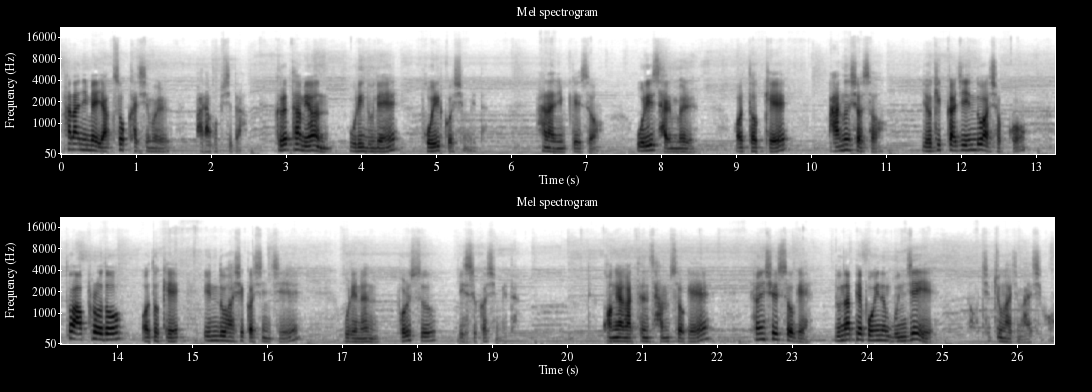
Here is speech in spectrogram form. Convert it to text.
하나님의 약속하심을 바라봅시다. 그렇다면 우리 눈에 보일 것입니다. 하나님께서 우리 삶을 어떻게 안으셔서 여기까지 인도하셨고 또 앞으로도 어떻게 인도하실 것인지 우리는 볼 수 있을 것입니다. 광야 같은 삶 속에 현실 속에 눈앞에 보이는 문제에 집중하지 마시고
